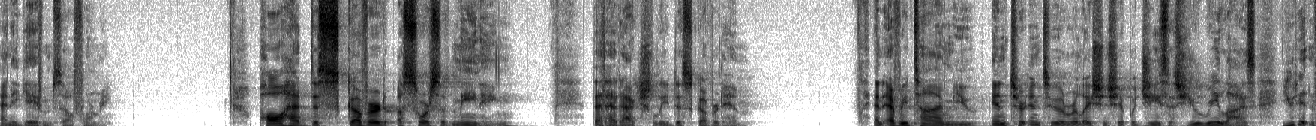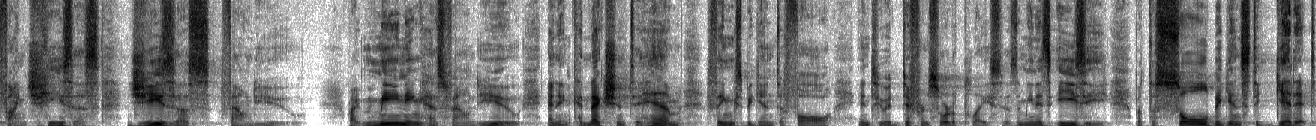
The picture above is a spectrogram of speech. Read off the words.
and he gave himself for me. Paul had discovered a source of meaning that had actually discovered him. And every time you enter into a relationship with Jesus, you realize you didn't find Jesus, Jesus found you. Right? Meaning has found you. And in connection to him, things begin to fall into a different sort of place. Doesn't mean it's easy, but the soul begins to get it.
